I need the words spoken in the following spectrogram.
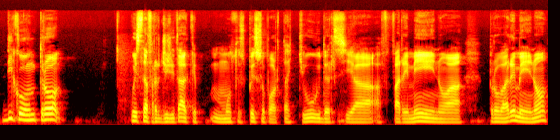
Di contro, questa fragilità che molto spesso porta a chiudersi, a, a fare meno, a provare meno,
